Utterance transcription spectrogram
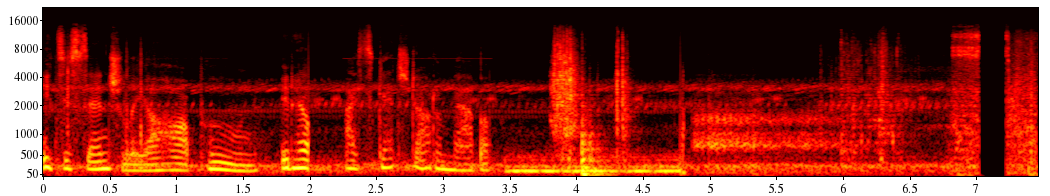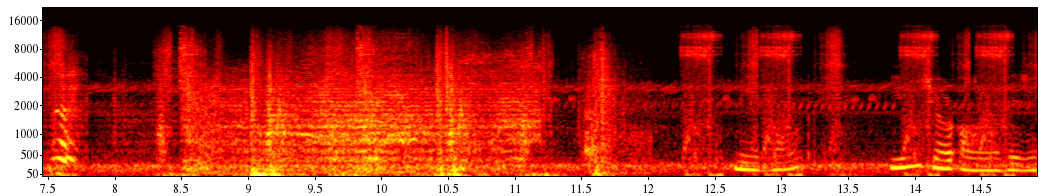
It's essentially a harpoon. It helps. I sketched out a map of. Need help? Use your aura vision.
